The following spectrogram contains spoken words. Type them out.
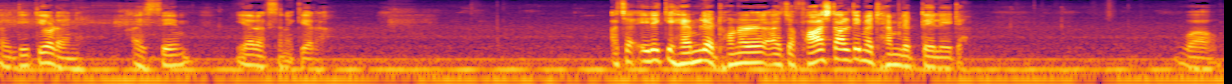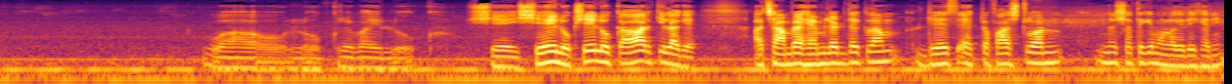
আর দ্বিতীয়টা এনে আই সেম ইয়া রাখছে নাকি এরা? আচ্ছা এটা কি হ্যামলেট হনার আচ্ছা ফার্স্ট আলটিমেট হ্যামলেট তো এলে এটা। ওয়াও ওয়াও লোক রে ভাই, লোক। সেই সেই লোক সেই লোক আর কি লাগে? আচ্ছা আমরা হ্যামলেট দেখলাম ড্রেস একটা ফার্স্ট ওয়ানের সাথে কেমন লাগে দেখে নিই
